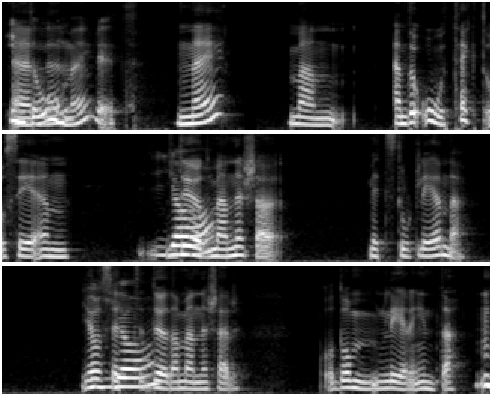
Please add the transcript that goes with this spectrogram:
Inte Eller? omöjligt. Nej, men ändå otäckt att se en Ja. död människa med ett stort leende. Jag har sett Ja. döda människor och de ler inte.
